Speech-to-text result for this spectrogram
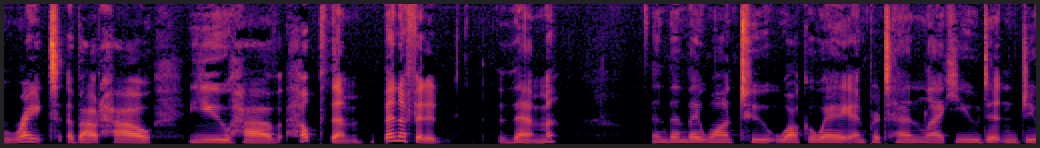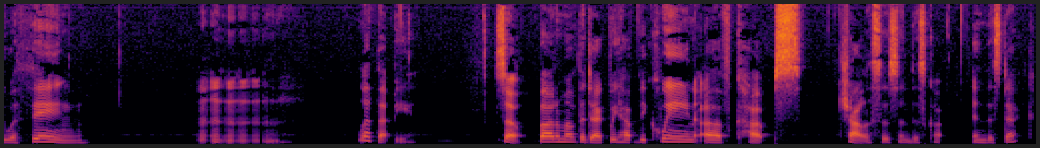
right about how you have helped them, benefited them, and then they want to walk away and pretend like you didn't do a thing. Mm-mm-mm. Let that be. So, bottom of the deck, we have the Queen of Cups, chalices in this cup in this deck,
